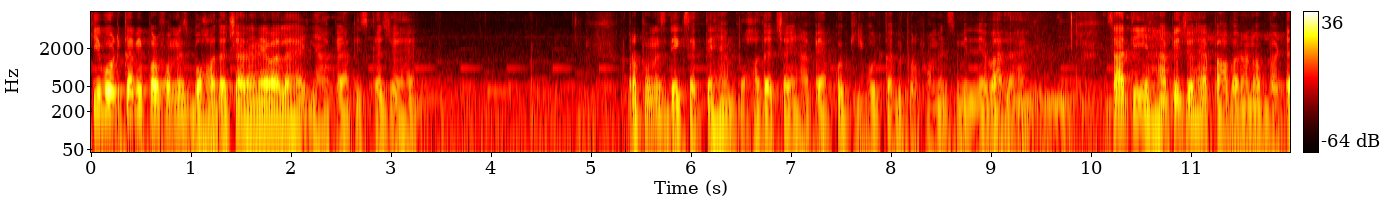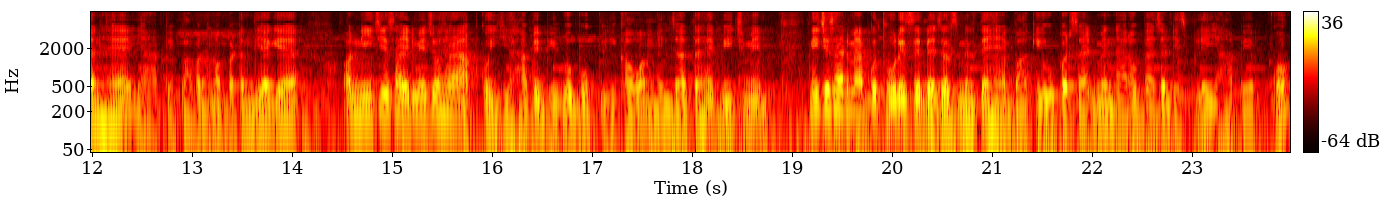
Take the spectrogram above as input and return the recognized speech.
कीबोर्ड का भी परफॉर्मेंस बहुत अच्छा रहने वाला है। यहाँ पे आप इसका जो है परफॉर्मेंस देख सकते हैं। बहुत अच्छा यहाँ पे आपको कीबोर्ड का भी परफॉर्मेंस मिलने वाला है। साथ ही यहाँ पे जो है पावर ऑन ऑफ़ बटन है। यहाँ पे पावर ऑन ऑफ़ बटन दिया गया है। और नीचे साइड में जो है आपको यहाँ पे वीवो बुक लिखा हुआ मिल जाता है बीच में। नीचे साइड में आपको थोड़े से बेजल्स मिलते हैं। बाकी ऊपर साइड में नैरो बेजल डिस्प्ले यहाँ पे आपको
